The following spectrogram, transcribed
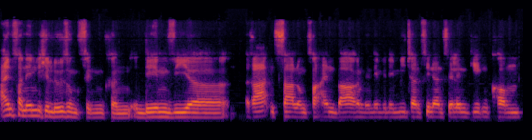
einvernehmliche Lösungen finden können, indem wir Ratenzahlungen vereinbaren, indem wir den Mietern finanziell entgegenkommen,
